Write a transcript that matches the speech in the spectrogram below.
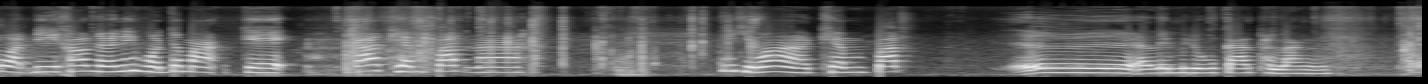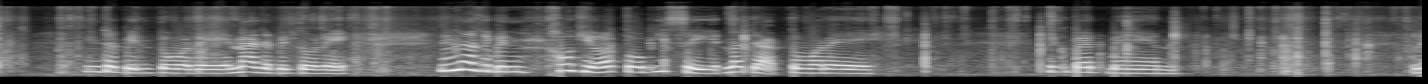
สวัสดีครับในวันนี้ผมจะมาแกะการ์ดแคมปัสนะ นี่คิดว่าแคมปัสเอ่ออะไรไม่รู้การ์ดพลัง นี่จะเป็นตัวเรน่าจะเป็นตัวเรนี่น่าจะเป็นเขาเขียนว่าตัวพิเศษน่าจะตัวเรนี่ก็แบทแมนอะไร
